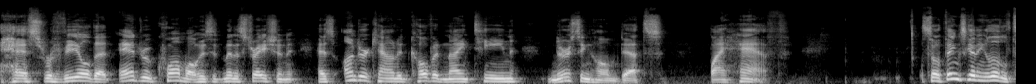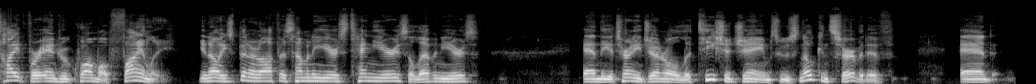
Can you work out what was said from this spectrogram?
has revealed that Andrew Cuomo, his administration, has undercounted COVID 19 nursing home deaths by half. So things getting a little tight for Andrew Cuomo, finally. You know, he's been in office how many years? 10 years? 11 years? And the Attorney General, Letitia James, who's no conservative, and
